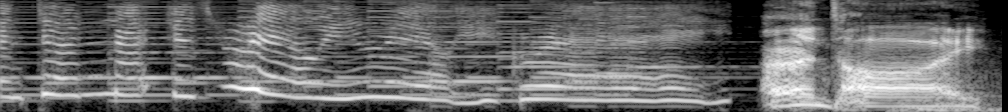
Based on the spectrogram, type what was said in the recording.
internet is really, really great. Hentai! Huh?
